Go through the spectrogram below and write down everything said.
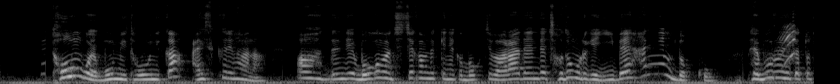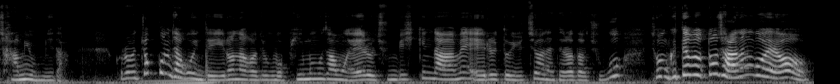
더운 거예요. 몸이 더우니까 아이스크림 하나. 아, 근데 이제 먹으면 죄책감 느끼니까 먹지 말아야 되는데 저도 모르게 입에 한 입 넣고 배부르니까 또 잠이 옵니다. 그러면 조금 자고 이제 일어나가지고 뭐 비몽사몽 애를 준비시킨 다음에 애를 또 유치원에 데려다 주고 전 그때부터 또 자는 거예요.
